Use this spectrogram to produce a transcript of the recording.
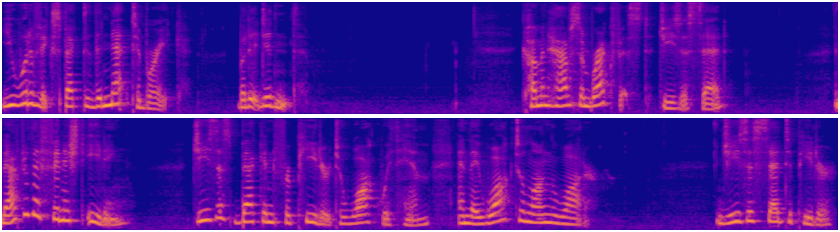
you would have expected the net to break, but it didn't. Come and have some breakfast, Jesus said. And after they finished eating, Jesus beckoned for Peter to walk with him, and they walked along the water. Jesus said to Peter,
